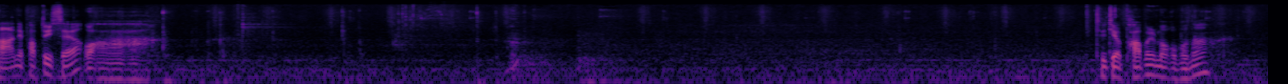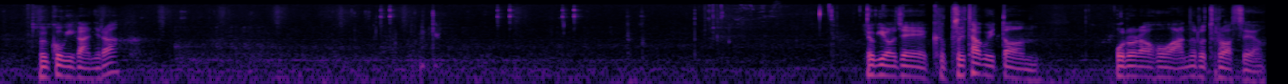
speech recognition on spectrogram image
아 안에 밥도 있어요? 와 드디어 밥을 먹어보나? 물고기가 아니라? 여기 어제 그 불타고 있던 오로라호 안으로 들어왔어요.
